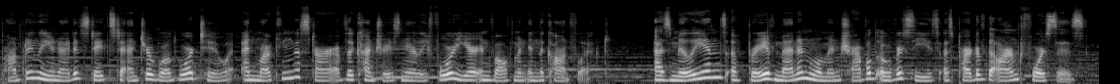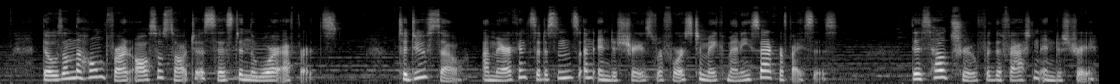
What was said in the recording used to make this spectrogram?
prompting the United States to enter World War II and marking the start of the country's nearly four year involvement in the conflict. As millions of brave men and women traveled overseas as part of the armed forces, those on the home front also sought to assist in the war efforts. To do so, American citizens and industries were forced to make many sacrifices. This held true for the fashion industry,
